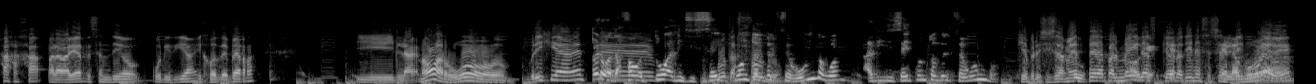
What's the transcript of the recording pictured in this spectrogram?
Ja, ja, ja, para variar, descendido Curitiba, hijos de perra. Y la, no, arrugó brígidamente. Pero Botafogo estuvo a 16 Botafogo. puntos del segundo, weón. A 16 puntos del segundo. que precisamente era Palmeiras, que ahora tiene locura, 69.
